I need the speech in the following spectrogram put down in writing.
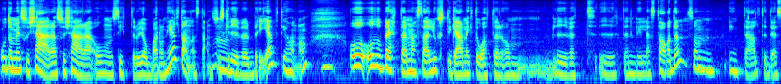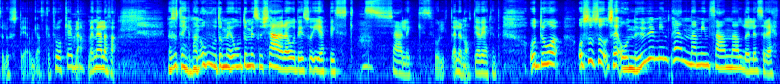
Och de är så kära, så kära och hon sitter och jobbar någon helt annanstans och skriver brev till honom. Och, och berättar massa lustiga anekdoter om livet i den lilla staden som inte alltid är så lustiga och ganska tråkiga ibland. Men i alla fall. Men så tänker man, oh de, är, oh, de är så kära och det är så episkt kärleksfullt eller något, jag vet inte. Och då, och så, så, så och nu är min penna minsann alldeles rätt.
